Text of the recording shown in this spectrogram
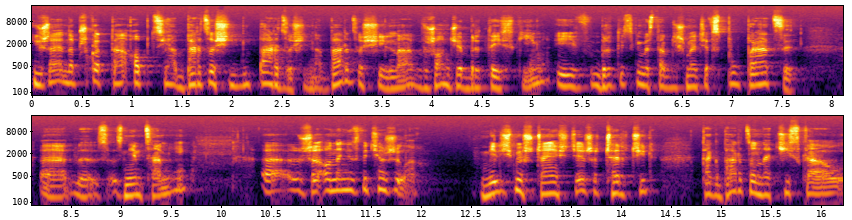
i że na przykład ta opcja bardzo silna, bardzo silna, bardzo silna w rządzie brytyjskim i w brytyjskim establishmencie współpracy E, z Niemcami, że ona nie zwyciężyła. Mieliśmy szczęście, że Churchill tak bardzo naciskał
